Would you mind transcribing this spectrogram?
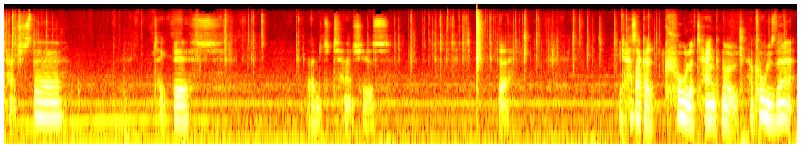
attaches there, take this, and it attaches there. It has like a cooler tank mode. How cool is that?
